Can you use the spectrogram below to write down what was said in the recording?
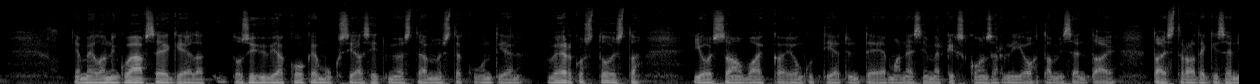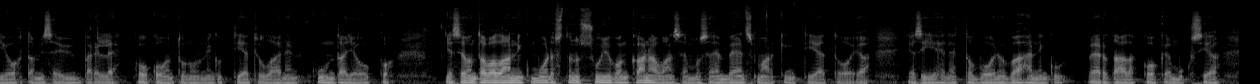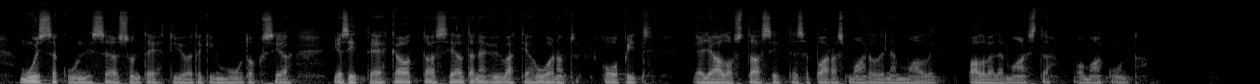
Ja meillä on niin kuin FCGllä tosi hyviä kokemuksia sit myös tämmöistä kuntien verkostoista, joissa on vaikka jonkun tietyn teeman, esimerkiksi konsernin johtamisen tai, tai strategisen johtamisen ympärille kokoontunut niin kuin tietynlainen kuntajoukko. Ja se on tavallaan niin kuin muodostanut sujuvan kanavan semmoiseen benchmarking-tietoon ja, ja siihen, että on voinut vähän niin kuin vertailla kokemuksia muissa kunnissa, jos on tehty joitakin muutoksia, ja sitten ehkä ottaa sieltä ne hyvät ja huonot opit ja jalostaa sitten se paras mahdollinen malli palvelemaan sitä omaa kuntaa.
